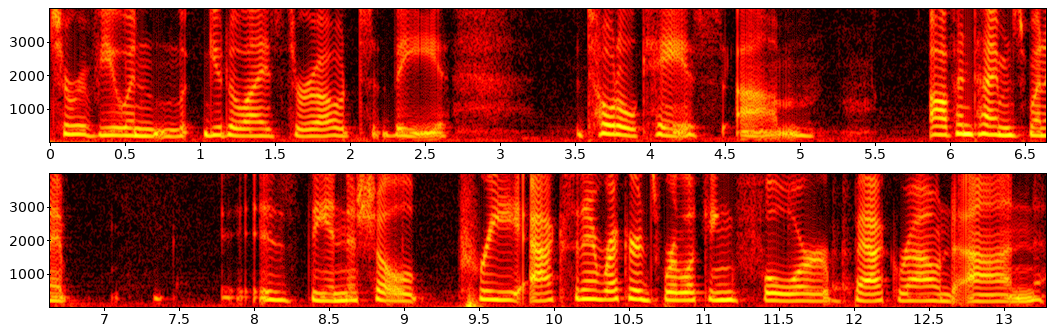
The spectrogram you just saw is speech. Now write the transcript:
to review and utilize throughout the total case. Um, oftentimes, when it is the initial pre accident records, we're looking for background on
